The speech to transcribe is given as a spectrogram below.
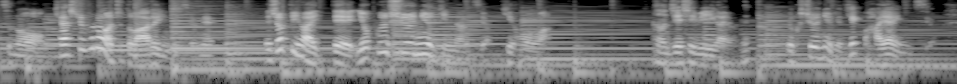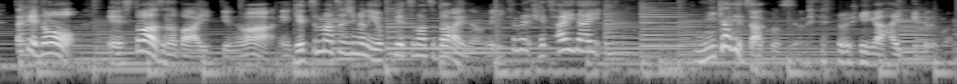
その、キャッシュフローはちょっと悪いんですよね。で、 Shopify って翌週入金なんですよ、基本は。あの JCB 以外はね。翌週入金結構早いんですよ。だけど、えー、 STORES の場合っていうのは、月末締めの翌月末払いなので、1ヶ月、最大2ヶ月空くんですよね。売りが入ってくるまで。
